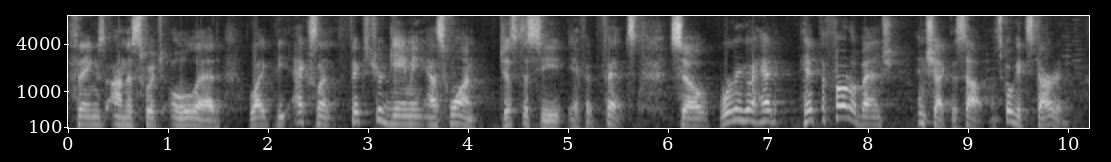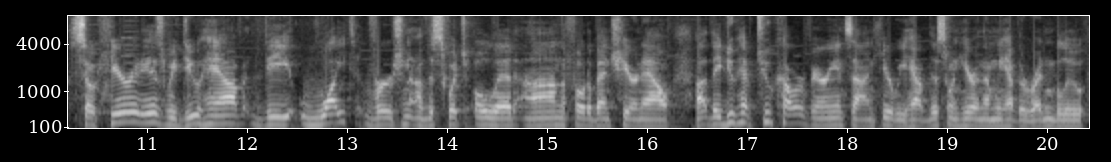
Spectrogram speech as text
things on the Switch OLED like the excellent Fixture Gaming S1 just to see if it fits. So we're gonna go ahead, hit the photo bench, and check this out. Let's go get started. So here it is. We do have the white version of the Switch OLED on the photo bench here now. Uh, they do have two color variants on here. We have this one here and then we have the red and blue.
